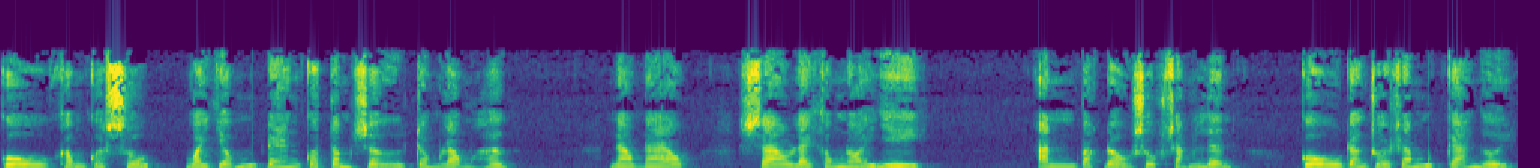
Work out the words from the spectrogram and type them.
Cô không có sốt mà giống đang có tâm sự trong lòng hơn. Nào nào, sao lại không nói gì? Anh bắt đầu sốt sắng lên, cô đang rối rắm cả người,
